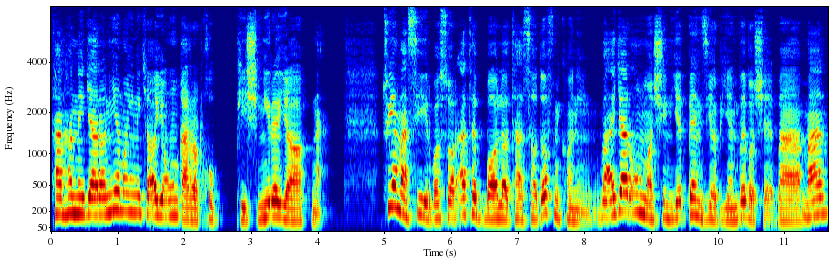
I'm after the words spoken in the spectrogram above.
تنها نگرانی ما اینه که آیا اون قرار خوب پیش میره یا نه. توی مسیر با سرعت بالا تصادف می‌کنیم و اگر اون ماشین یه بنز یا بی باشه و من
